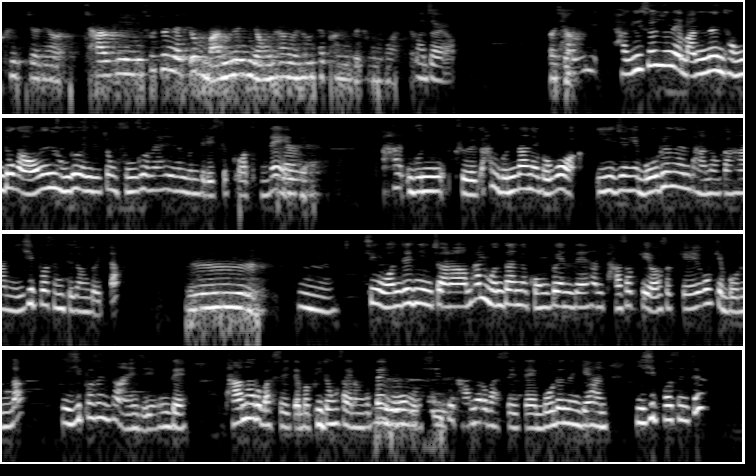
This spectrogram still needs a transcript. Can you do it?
그 있잖아요. 자기 수준에 좀 맞는 영상을 선택하는 게 좋은 것 같아요. 맞아요. 맞아. 자기, 자기 수준에 맞는 정도가 어느 정도인지 좀 궁금해 하시는 분들이 있을 것 같은데, 네. 한 문, 그, 한 문단을 보고 이 중에 모르는 단어가 한 20% 정도 있다? 음, 음. 지금 원진님처럼 한 문단을 공부했는데 한 다섯 개, 여섯 개, 일곱 개 모른다? 20%는 아니지. 근데 단어로 봤을 때, 뭐 비동사 이런 거 빼고, 음. 실제 단어로 봤을 때 모르는 게 한 20%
